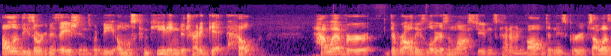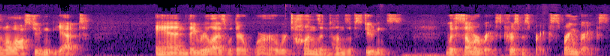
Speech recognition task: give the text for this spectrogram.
All of these organizations would be almost competing to try to get help. However, there were all these lawyers and law students kind of involved in these groups. I wasn't a law student yet, and they realized what there were were tons and tons of students with summer breaks, Christmas breaks, spring breaks.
